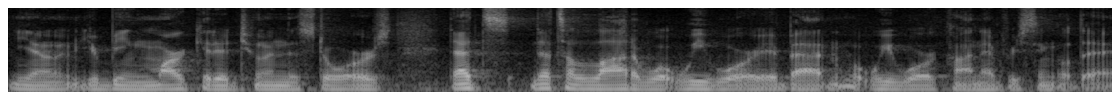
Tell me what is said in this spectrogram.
you know you're being marketed to in the stores. That's that's a lot of what we worry about and what we work on every single day.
